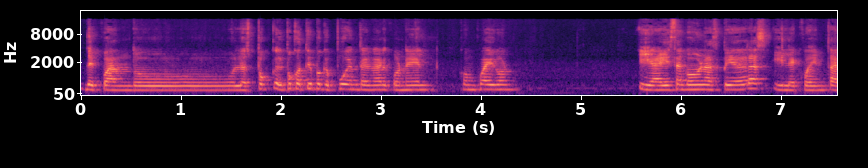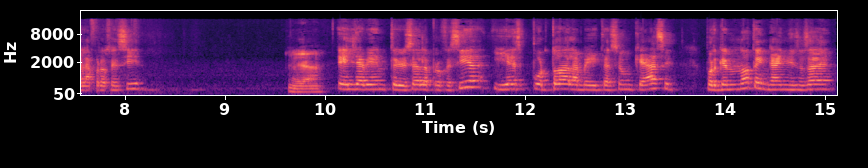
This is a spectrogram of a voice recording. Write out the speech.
de cuando los el poco tiempo que pude entrenar con él, con Qui-Gon. Y ahí están con unas piedras y le cuenta la profecía. Ya. Él ya había interiorizado la profecía y es por toda la meditación que hace. Porque no te engañes, o sea,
